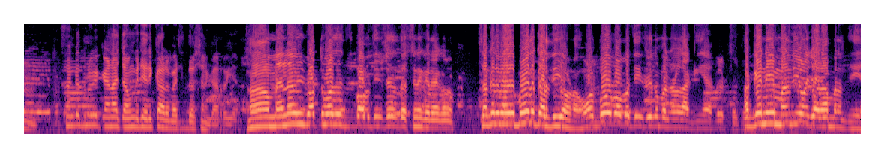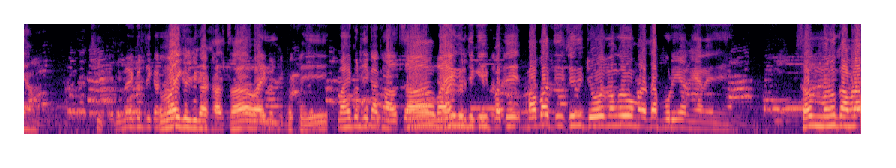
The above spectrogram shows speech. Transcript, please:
ਹੂੰ। ਸੰਗਤ ਨੂੰ ਵੀ ਕਹਿਣਾ ਚਾਹੂੰਗਾ ਜਿਹੜੀ ਘਰ ਬੈਠੀ ਦਰਸ਼ਨ ਕਰ ਰਹੀ ਹੈ ਹਾਂ ਮੈਂ ਨਾ ਵੀ ਵੱਧ ਤੋਂ ਵੱਧ ਬਾਬਾ ਦੀਪ ਸਿੰਘ ਦੇ ਦਰਸ਼ਨ ਕਰਿਆ ਕਰੋ। ਸੰਗਤ ਵੈਸੇ ਬਹੁਤ ਕਰਦੀ ਆ ਹੁਣ ਹੁਣ ਬਹੁਤ ਬਾਬਾ ਦੀਪ ਸਿੰਘ ਨੂੰ ਮੰਨਣ ਲੱਗ ਗਈ ਆ ਅੱਗੇ ਨਹੀਂ ਮੰਨਦੀ ਹੁਣ ਜ਼ਿਆਦਾ ਮੰਨਦੀ ਆ। ਠੀਕ ਹੈ ਜੀ ਵਾਹਿਗੁਰੂ ਜੀ ਕਾ ਵਾਹਿਗੁਰੂ ਜੀ ਕਾ ਖਾਲਸਾ ਵਾਹਿਗੁਰੂ ਜੀ ਕੀ ਫਤਿਹ। ਵਾਹਿਗੁਰੂ ਜੀ ਕਾ ਖਾਲਸਾ ਵਾਹਿਗੁਰੂ ਜੀ ਕੀ ਫਤਿਹ। ਬਾਬਾ ਦੀਪ ਸਿੰਘ ਦੀ ਜੋ ਮੰਗੋ ਉਹ ਮਰਦਾ ਪੂਰੀਆਂ ਹੁੰਦੀਆਂ ਨੇ ਜੀ। ਸਭ ਮਨੋ ਕਾਮਨਾ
